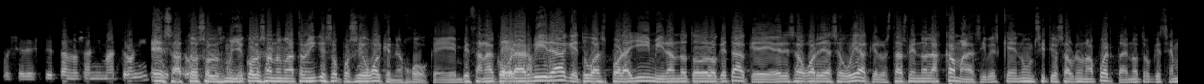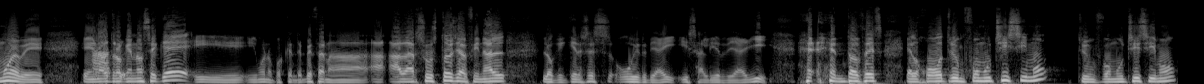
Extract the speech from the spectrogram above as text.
pues se despiertan los animatronics. Exacto, son los muñecos los animatronics, eso pues igual que en el juego, que empiezan a cobrar Exacto. vida, que tú vas por allí mirando todo lo que tal, que eres el guardia de seguridad, que lo estás viendo en las cámaras y ves que en un sitio se abre una puerta, en otro que se mueve, en Ah, otro sí. que no sé qué, y, y bueno, pues que te empiezan a, a- a dar sustos y al final lo que quieres es huir de ahí y salir de allí. Entonces el juego triunfó muchísimo, triunfó muchísimo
